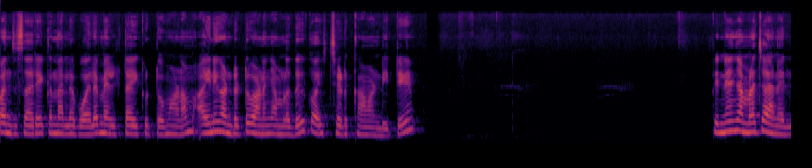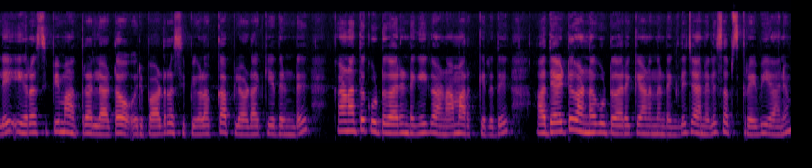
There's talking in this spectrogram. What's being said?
പഞ്ചസാരയൊക്കെ നല്ലപോലെ മെൽട്ടായി കിട്ടും വേണം. അതിന് കണ്ടിട്ട് വേണം നമ്മളിത് കുഴച്ചെടുക്കാൻ വേണ്ടിയിട്ട്. പിന്നെ നമ്മളെ ചാനലിൽ ഈ റെസിപ്പി മാത്രമല്ല കേട്ടോ ഒരുപാട് റെസിപ്പികളൊക്കെ അപ്ലോഡ് ആക്കിയതുണ്ട്. കാണാത്ത കൂട്ടുകാരുണ്ടെങ്കിൽ കാണാൻ മറക്കരുത്. ആദ്യമായിട്ട് കാണുന്ന കൂട്ടുകാരൊക്കെ ആണെന്നുണ്ടെങ്കിൽ ചാനൽ സബ്സ്ക്രൈബ് ചെയ്യാനും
